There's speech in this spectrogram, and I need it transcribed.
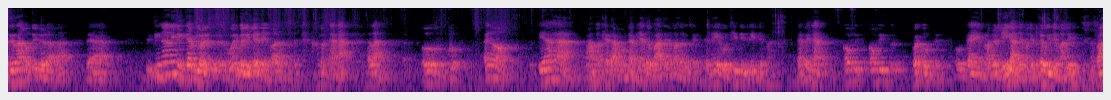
စဉ်းစားအောင်ပြောတာပါဒါဒီဒီနာလေးကပြောရတယ်ဆိုတော့ဘယ်လိုလဲတဲ့ပါလားဟုတ်လားဟိုအဲ့တော့တရားကဘာမှခက်တာမဟုတ်ဘူး။ဒါပြန်ဆိုဘာတယ်မှတော့ဆိုဒီနေ့ဟိုထီးထီးတည်းတယ်မှာ။ဒါပြန်က coffee coffee ဘယ်ကိုဟိုကိုင်းဘာလို့လေးရတယ်မလဲပြည့်ဝိတယ်မလဲ။ဘာ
